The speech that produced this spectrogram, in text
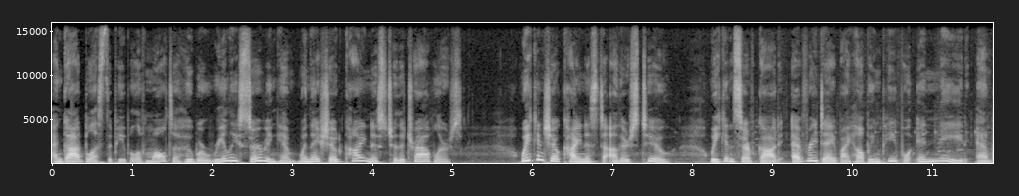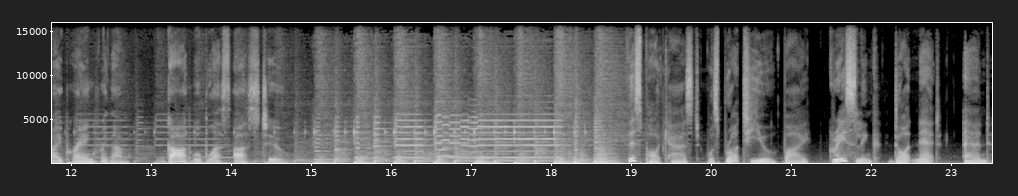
and God blessed the people of Malta who were really serving Him when they showed kindness to the travelers. We can show kindness to others too. We can serve God every day by helping people in need and by praying for them. God will bless us too. This podcast was brought to you by Gracelink.net and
